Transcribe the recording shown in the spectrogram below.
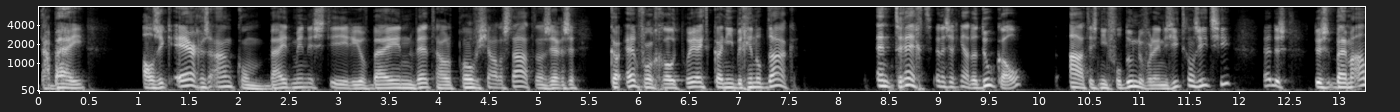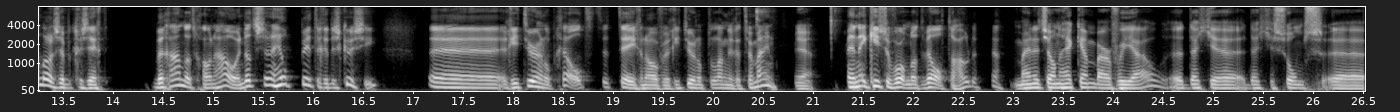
Daarbij, als ik ergens aankom bij het ministerie of bij een wethouder, provinciale staten, dan zeggen ze, en voor een groot project kan niet beginnen op daken. En terecht. En dan zeg ik, ja, dat doe ik al. A, het is niet voldoende voor de energietransitie. Dus, dus bij mijn aandeelhouders heb ik gezegd, we gaan dat gewoon houden. En dat is een heel pittige discussie. Uh, return op geld tegenover return op de langere termijn. Ja. En ik kies ervoor om dat wel te houden. Ja. Het Jan herkenbaar voor jou? Uh, dat, je, dat je soms uh,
